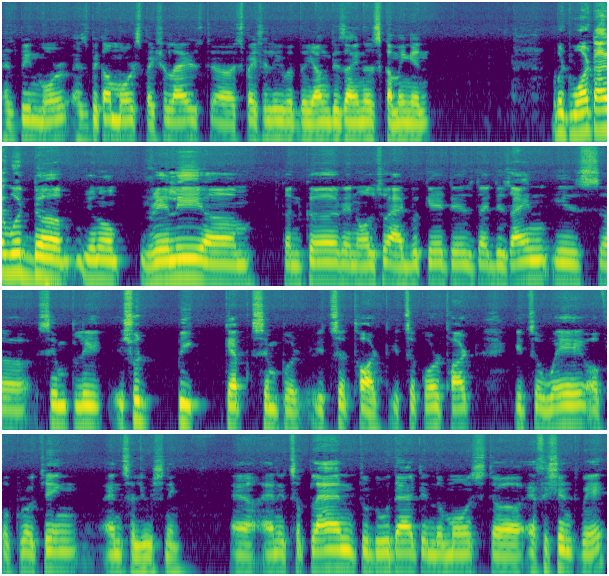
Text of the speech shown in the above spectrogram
has been more has become more specialized uh, especially with the young designers coming in. But what I would, uh, you know, really um, concur and also advocate is that design is simply should be kept simple. It's a thought. It's a core thought. It's a way of approaching and solutioning, uh, and it's a plan to do that in the most uh, efficient way,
